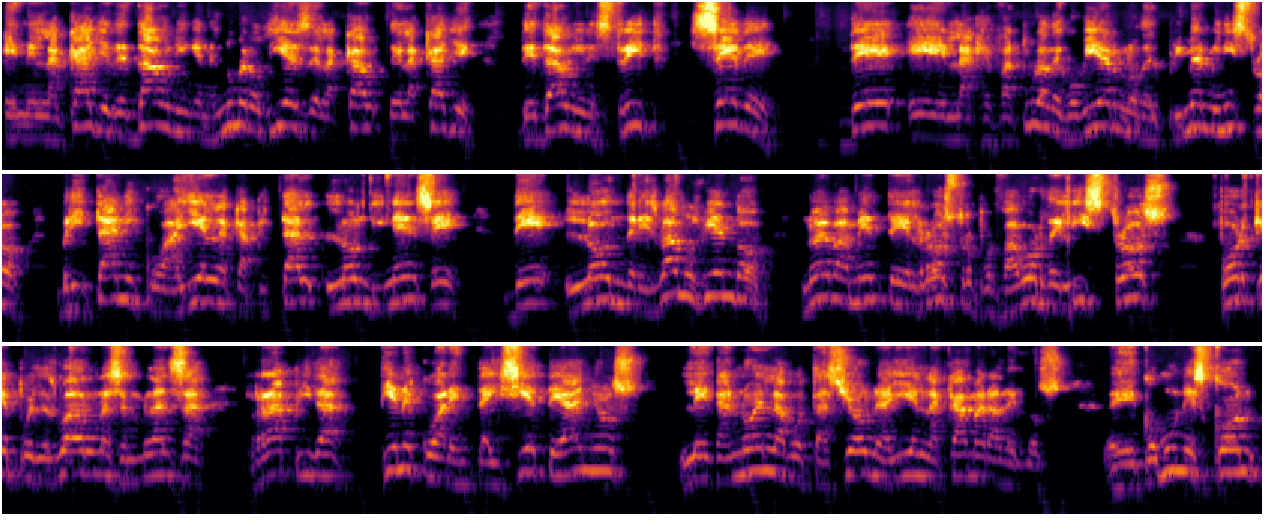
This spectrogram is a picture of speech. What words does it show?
en, la calle de Downing, en el número 10 de la, de la calle de Downing Street, sede de eh, la jefatura de gobierno del primer ministro británico ahí en la capital londinense, de Londres. Vamos viendo nuevamente el rostro, por favor, de Liz porque pues les voy a dar una semblanza rápida. Tiene 47 años, le ganó en la votación ahí en la Cámara de los eh, Comunes con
